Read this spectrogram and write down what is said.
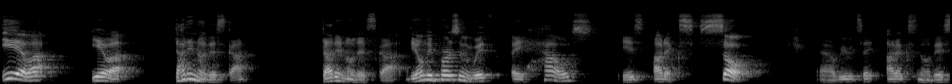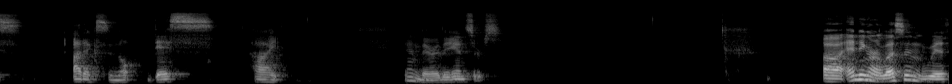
家は、家は誰のですか誰のですか ?The only person with a house is Alex. So, uh, we would say アレックスのです。アレックスのです。はい。And there are the answers. Uh, ending our lesson with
